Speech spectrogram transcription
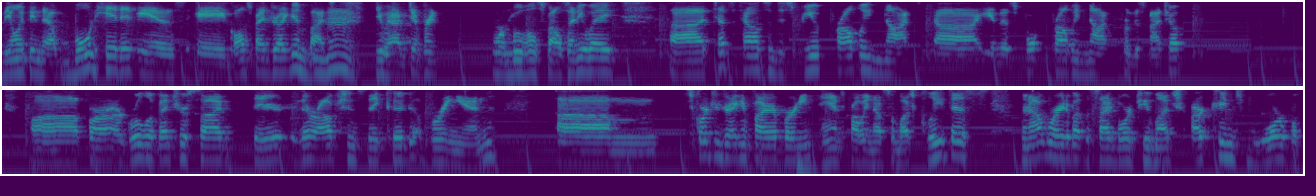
the only thing that won't hit it is a Goldspan Dragon, but Mhm. you have different removal spells anyway. Uh, Test of Talents and Dispute probably not uh, in this for, probably not for this matchup. Uh, for our Gruul Adventure side, there are options they could bring in. Um, Scorching Dragonfire, Burning Hands, probably not so much. Cleithus, they're not worried about the sideboard too much. Arcane's War will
